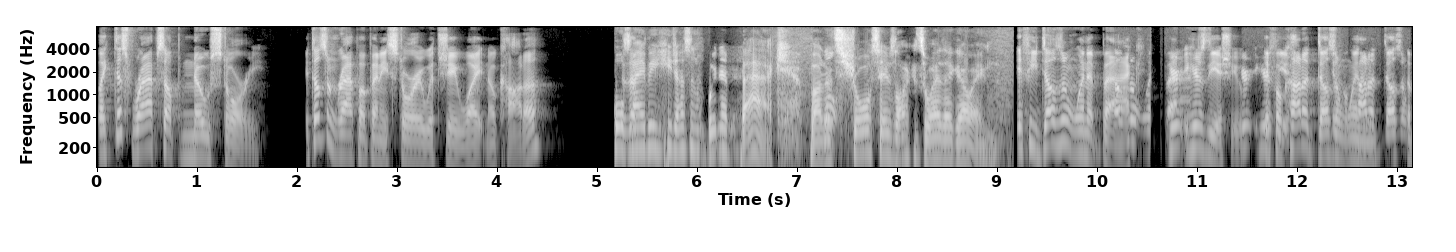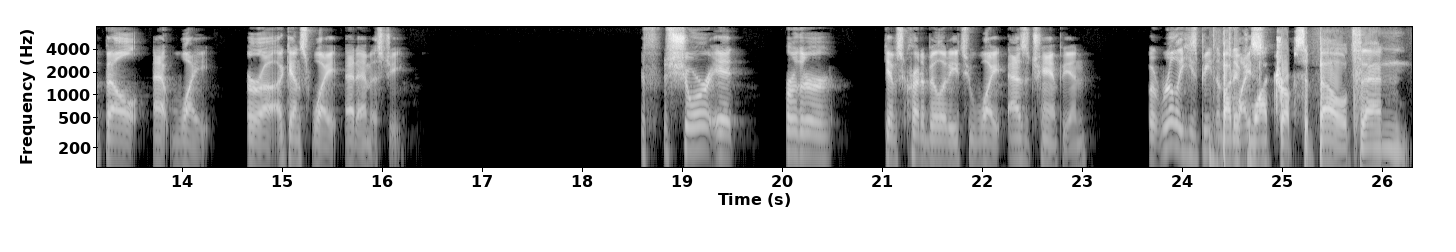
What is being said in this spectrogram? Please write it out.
Like, this wraps up no story. It doesn't wrap up any story with Jay White and Okada. Well, Is that- maybe he doesn't win it back, but Well- it sure seems like it's where they're going. If he doesn't win it back, win it here- here's the issue. Here- here's if the Okada doesn't If win doesn't- the belt at White, or uh, against White at MSG, if sure it further gives credibility to White as a champion, but really he's beaten him But twice. if White drops the belt, then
